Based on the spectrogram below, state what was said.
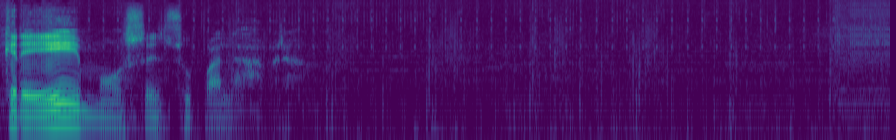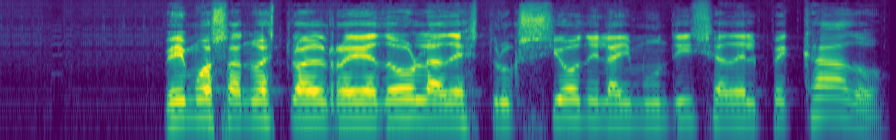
creemos en su palabra. Vemos a nuestro alrededor la destrucción y la inmundicia del pecado.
